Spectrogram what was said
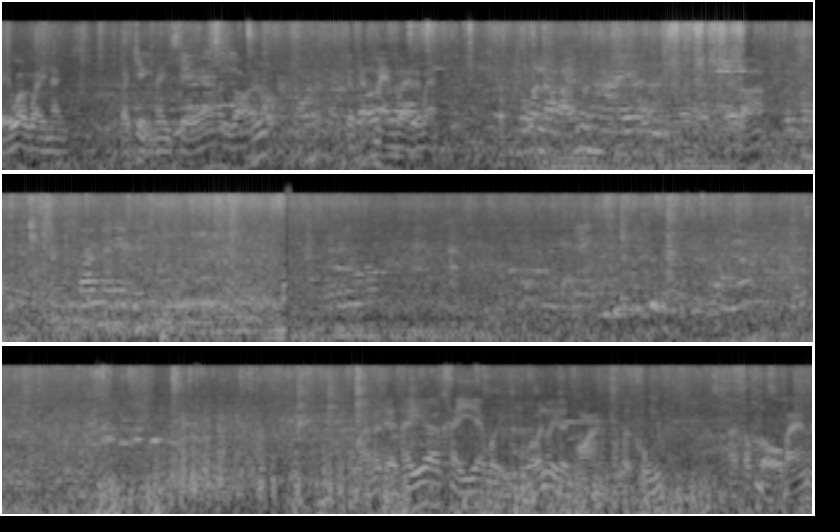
để qua quầy này. Và chị này sẽ gói cho khách mang về các bạn đó. Bạn có thể thấy à, khay gia vị của bánh mì hình hoa rất là khủng. À, tốc độ bán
